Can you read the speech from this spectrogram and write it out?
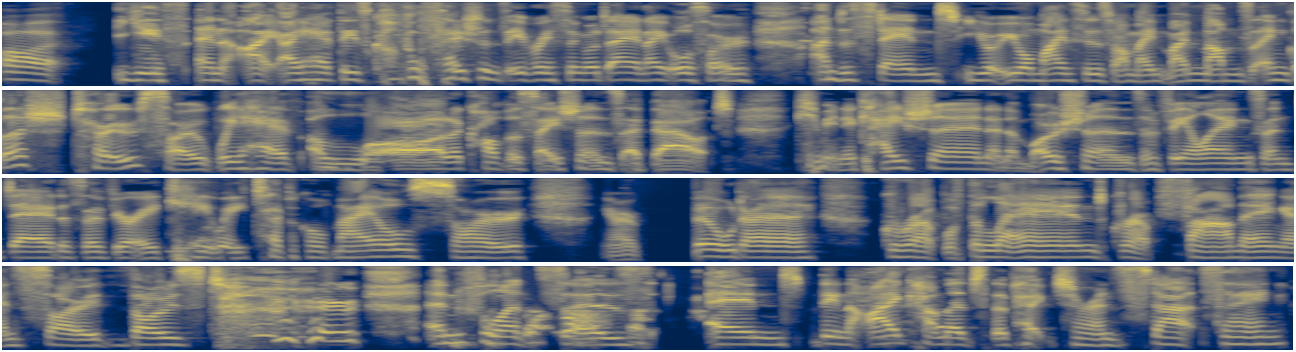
Uh, Yes, and I, I, have these conversations every single day, and I also understand your, your mindset as well. My, my mum's English too, so we have a mm. lot of conversations about communication and emotions and feelings. And dad is a very Kiwi typical male, so you know builder, grew up with the land, grew up farming. And so those two influences. and then I come into the picture and start saying,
